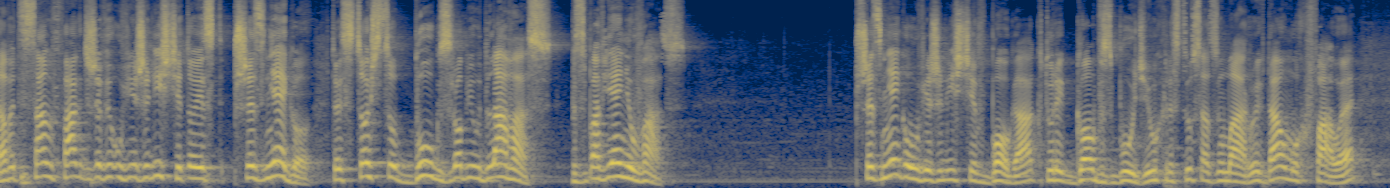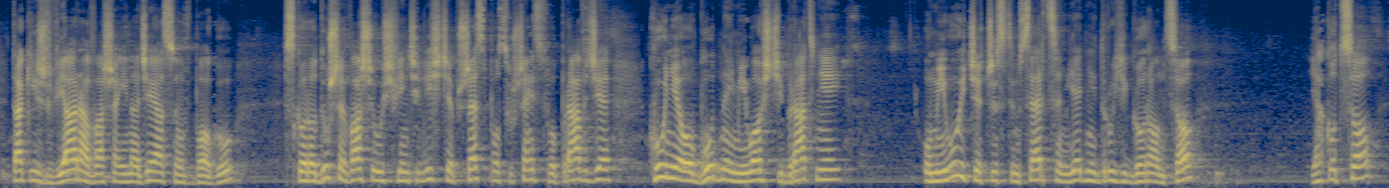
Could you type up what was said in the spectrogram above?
Nawet sam fakt, że wy uwierzyliście, to jest przez Niego. To jest coś, co Bóg zrobił dla was, w zbawieniu was. Przez Niego uwierzyliście w Boga, który Go wzbudził, Chrystusa z umarłych, dał Mu chwałę, tak iż wiara wasza i nadzieja są w Bogu, skoro dusze wasze uświęciliście przez posłuszeństwo prawdzie ku nieobudnej miłości bratniej, umiłujcie czystym sercem jedni drugich gorąco, jako co?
